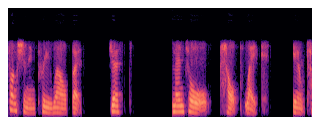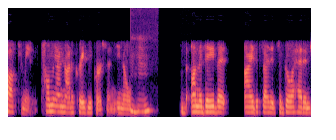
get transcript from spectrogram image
functioning pretty well, but just mental help, like, you know, talk to me. Tell me I'm not a crazy person, you know. Mm-hmm. On the day that I decided to go ahead and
